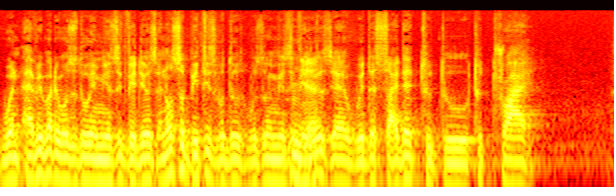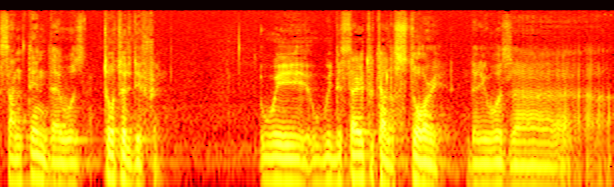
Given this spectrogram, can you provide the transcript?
when everybody was doing music videos and also Biti's was, do, was doing music videos. Yeah, we decided to do to try something that was totally different. We we decided to tell a story that it was a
